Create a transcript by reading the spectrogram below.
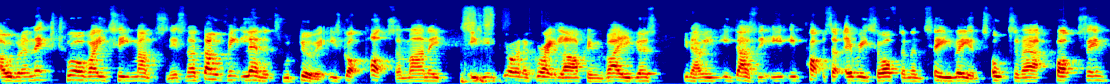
over the next 12, 18 months in this. And I don't think Lennox would do it. He's got pots of money. He's enjoying a great laugh in Vegas. You know, he, he does, he, he, pops up every so often on TV and talks about boxing.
